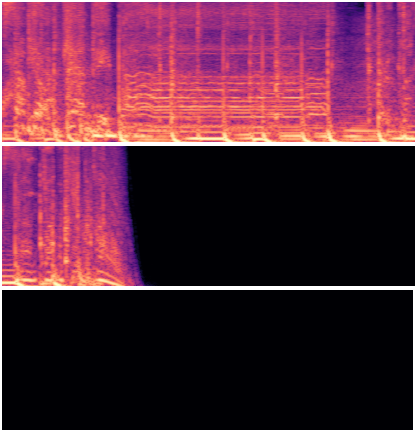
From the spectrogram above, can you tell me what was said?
Some your candy bar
